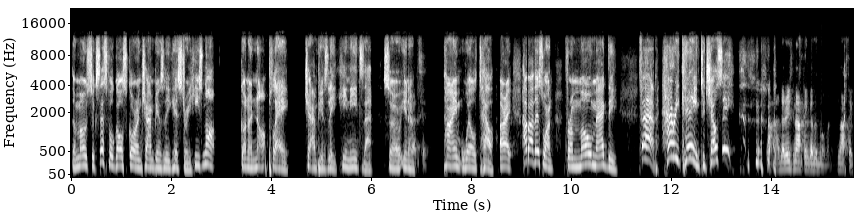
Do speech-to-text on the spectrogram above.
the most successful goal scorer in Champions League history. He's not gonna not play Champions League. He needs that. So you know, time will tell. All right, how about this one from Mo Magdi? Fab, Harry Kane to Chelsea? nah, there is nothing at the moment. Nothing.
